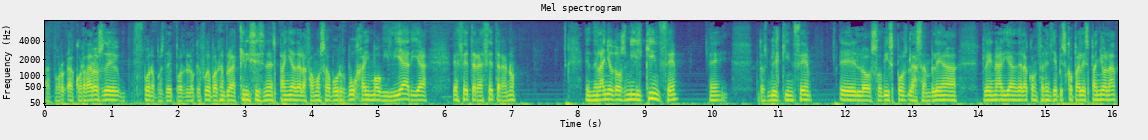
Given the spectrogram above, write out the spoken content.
Acordaros de, bueno, pues de por lo que fue, por ejemplo, la crisis en España de la famosa burbuja inmobiliaria, etcétera, etcétera, ¿no? En el año 2015, ¿eh? 2015, eh, los obispos, la asamblea plenaria de la Conferencia Episcopal Española,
